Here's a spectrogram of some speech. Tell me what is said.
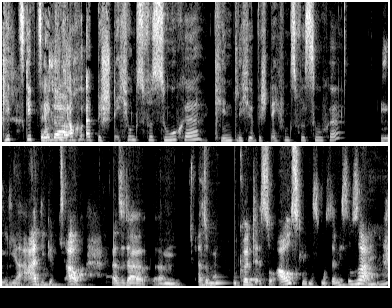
Gibt es eigentlich auch äh, Bestechungsversuche, kindliche Bestechungsversuche? Ja, die gibt es auch. Also da, ähm, also man könnte es so auslegen, es muss ja nicht so sein. Mhm.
